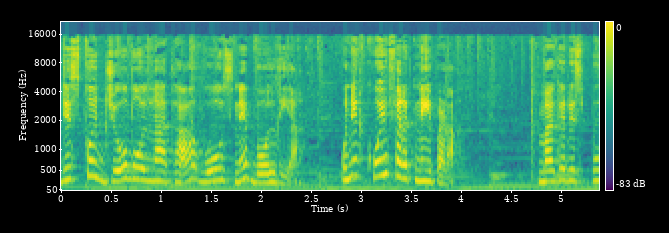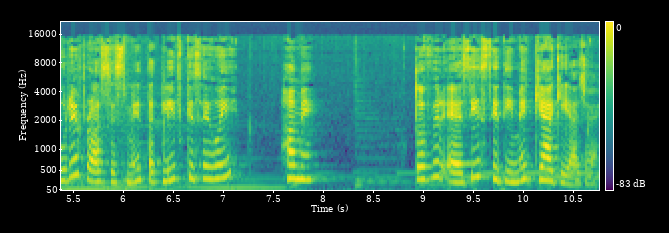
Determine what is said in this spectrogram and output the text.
जिसको जो बोलना था, वो उसने बोल दिया। उन्हें कोई फ़र्क नहीं पड़ा। मगर इस पूरे प्रोसेस में तकलीफ़ किसे हुई? हमें। तो फिर ऐसी स्थिति में क्या किया जाए?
